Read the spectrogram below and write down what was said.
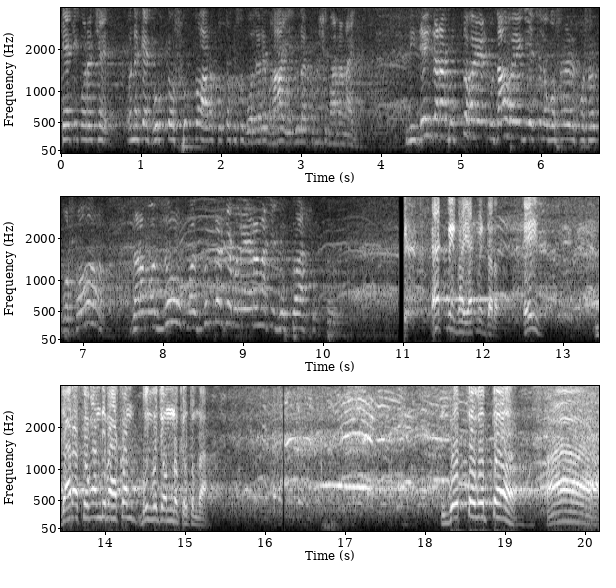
কে কি করেছে? অনেকে গুপ্ত সুপ্ত আরও কত কিছু বলে রে ভাই এগুলা কোনো সীমানা নাই। নিজেই যারা গুপ্ত হয়ে উদাও হয়ে গিয়েছিল বছরের বছর বছর যারা মজলুম মজলুমদেরকে বলে এরা নাকি গুপ্ত আর সুপ্ত? এক মিনিট ভাই এক মিনিট দাঁড়া এই যারা স্লোগান দিবা এখন বুঝব যে অন্য কেউ তোমরা। গুপ্ত গুপ্ত। হ্যাঁ।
